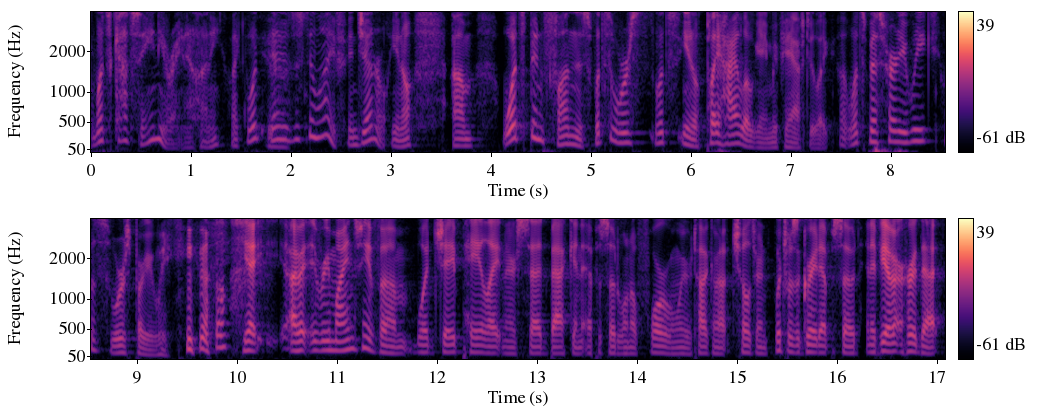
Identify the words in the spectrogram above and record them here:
what's God saying to you right now, honey? Like, what uh, just in life in general, you know? Um, what's been fun this? What's the worst? What's you know, play high low game if you have to. Like, uh, what's the best part of your week? What's the worst part of your week? you know? Yeah, I, it reminds me of um, what Jay Payleitner said back in episode 104 when we were talking about children, which was a great episode. And if you haven't heard that,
